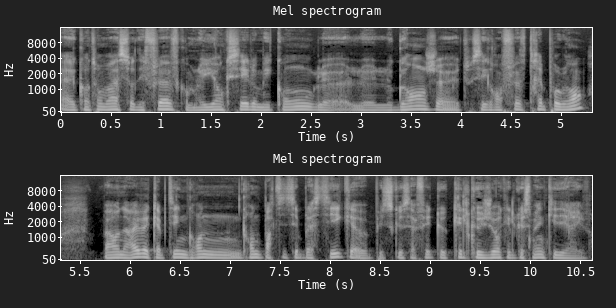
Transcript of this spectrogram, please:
Euh, quand on va sur des fleuves comme le Yangtze, le Mekong, le, Gange, euh, tous ces grands fleuves très polluants, bah, on arrive à capter une grande, grande partie de ces plastiques, euh, puisque ça fait que quelques jours, quelques semaines qu'ils dérivent.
